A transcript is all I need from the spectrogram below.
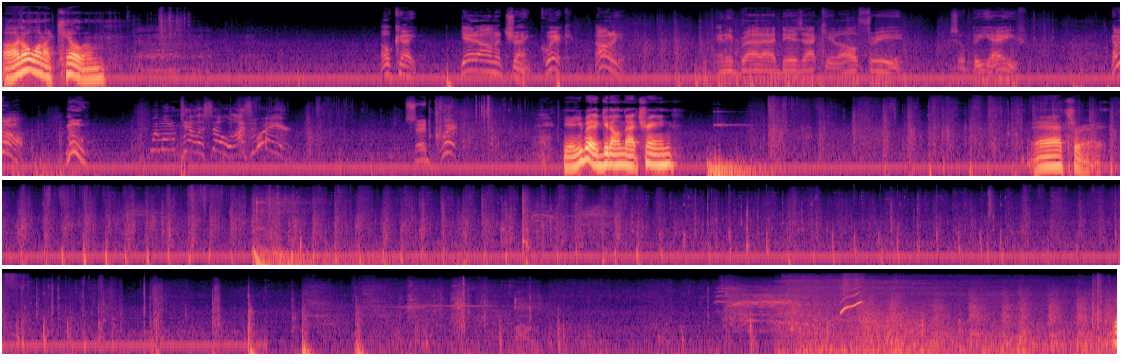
Uh, I don't want to kill him. Okay. Get on the train. Quick. All of you. Any bright ideas, I kill all three. So behave. Come on. Move. We won't tell a soul, I swear. Said quick. Yeah, you better get on that train. That's right.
